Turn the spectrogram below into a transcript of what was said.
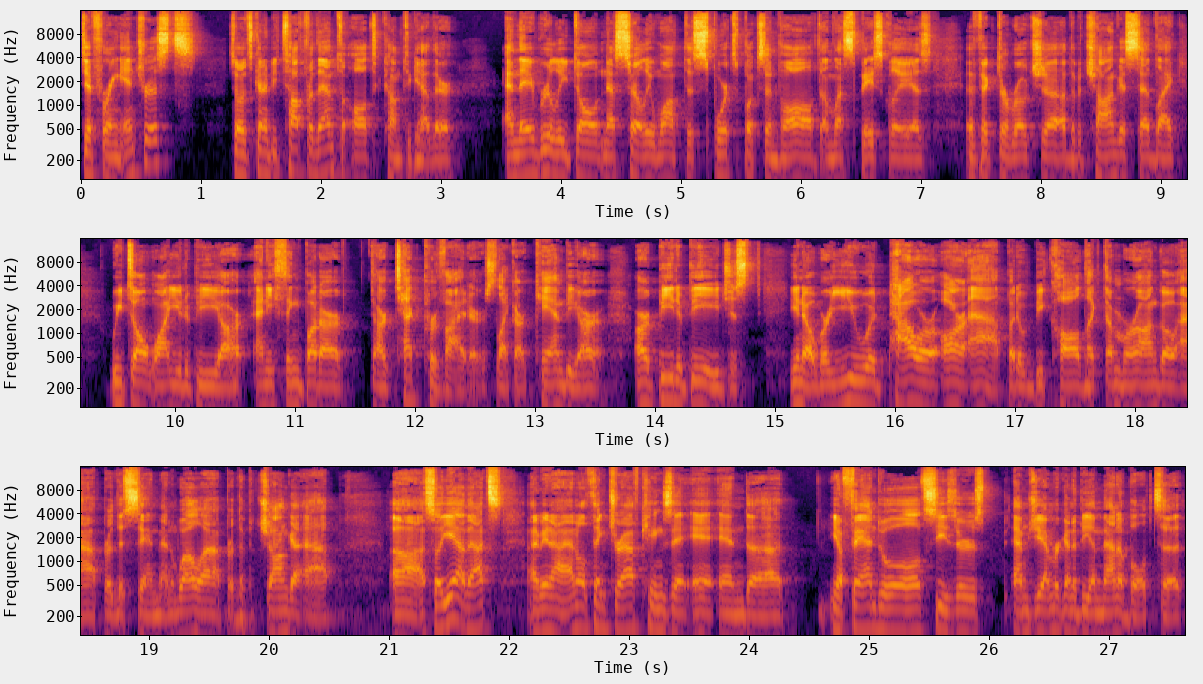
differing interests. So it's going to be tough for them to all to come together. And they really don't necessarily want the sports books involved unless basically, as Victor Rocha of the Pechanga said, like, we don't want you to be our anything but our our tech providers, like our Kambi, our our B2B, just you know, where you would power our app, but it would be called like the Morongo app or the San Manuel app or the Pechanga app. Uh, so yeah, that's. I mean, I don't think DraftKings and, and uh, you know FanDuel, Caesars, MGM are going to be amenable to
